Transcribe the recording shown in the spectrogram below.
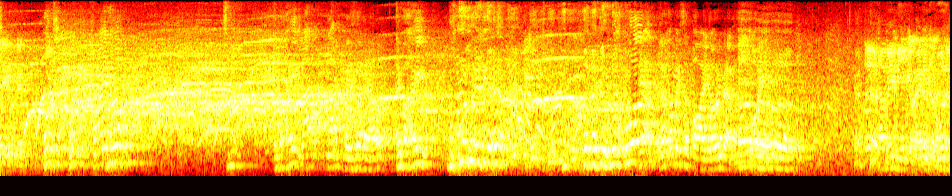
เจกต์หนึ่งโปรเจกต์ทำไมพูดไอ้ไบร์ทลั่นลั่นไปซะแล้วไอ้ไบร์ทพูดเลยเนี่ยเดี๋ยวนะว่าเนี่ยแล้วก็ไปสปอยเขาไปแบบเอนี้อเอโอ้ยอเออเออถ้าไม่มีก็ไม่รู้จะพูดเลย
